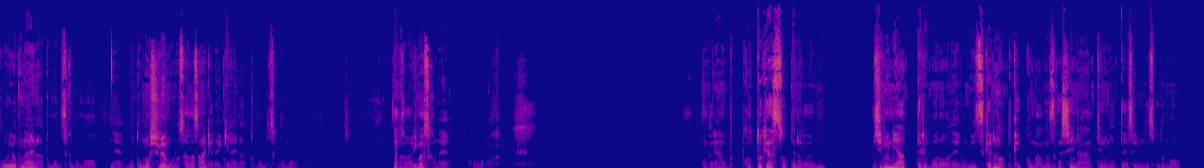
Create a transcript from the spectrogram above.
これ良くないなと思うんですけども、ね、もっと面白いものを探さなきゃいけないなと思うんですけども、なんかありますかね？こう。なんかね、ポッドキャストってなんか、自分に合ってるものをね、こう見つけるのって結構まあ難しいなっていうのがあったりするんですけども、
